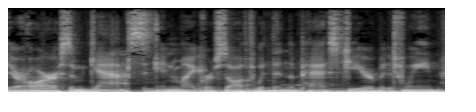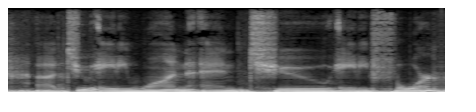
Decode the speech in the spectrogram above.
There are some gaps in Microsoft within the past year between uh, 281 and 284,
